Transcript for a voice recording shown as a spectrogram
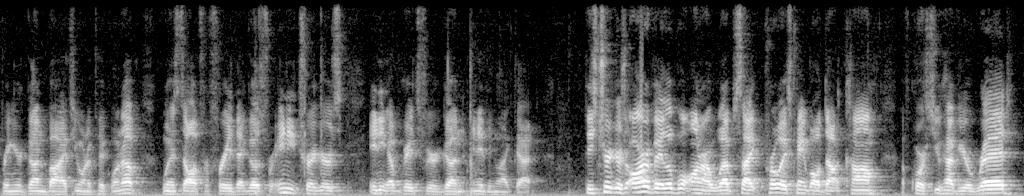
bring your gun by. If you want to pick one up, we install it for free. That goes for any triggers, any upgrades for your gun, anything like that. These triggers are available on our website, proedgepaintball.com. Of course, you have your red,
